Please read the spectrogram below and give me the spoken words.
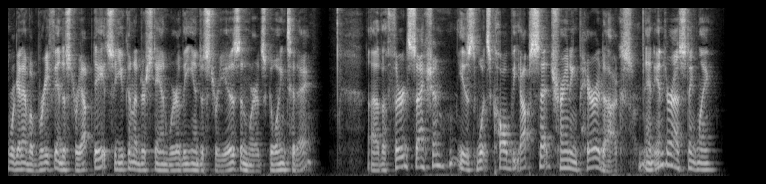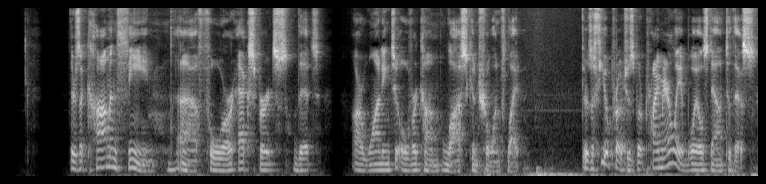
we're going to have a brief industry update so you can understand where the industry is and where it's going today. Uh, the third section is what's called the upset training paradox. And interestingly, there's a common theme uh, for experts that are wanting to overcome loss control in flight. There's a few approaches, but primarily it boils down to this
